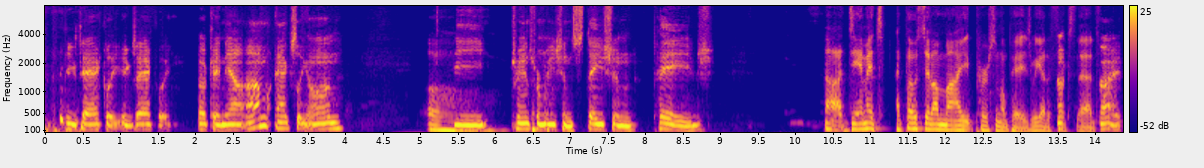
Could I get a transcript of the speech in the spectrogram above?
exactly, exactly. Okay, now I'm actually on oh, the transformation station page. ah, damn it! I posted on my personal page. We got to fix that. All right,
